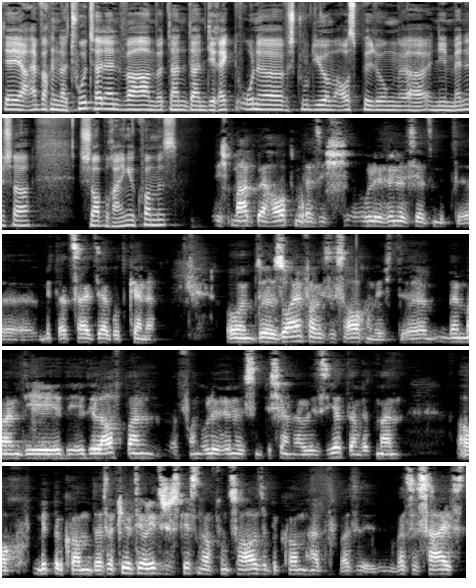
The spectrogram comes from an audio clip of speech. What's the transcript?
der ja einfach ein Naturtalent war und wird dann, dann direkt ohne Studium, Ausbildung äh, in den Manager-Job reingekommen ist? Ich mag behaupten, dass ich Uli Hoeneß jetzt mit, äh, mit der Zeit sehr gut kenne. Und äh, so einfach ist es auch nicht. Äh, wenn man die, die, die Laufbahn von Uli Hoeneß ein bisschen analysiert, dann wird man auch mitbekommen, dass er viel theoretisches Wissen auch von zu Hause bekommen hat, was, was es heißt,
